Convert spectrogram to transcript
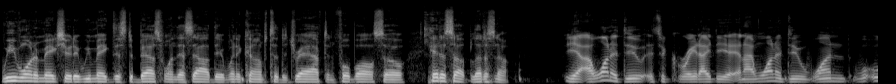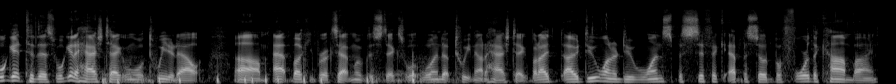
we want to make sure that we make this the best one that's out there when it comes to the draft and football. So hit us up. Let us know. Yeah, I want to do. It's a great idea, and I want to do one. We'll get to this. We'll get a hashtag and we'll tweet it out um, at Bucky Brooks at Move the Sticks. We'll, we'll end up tweeting out a hashtag. But I, I do want to do one specific episode before the combine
